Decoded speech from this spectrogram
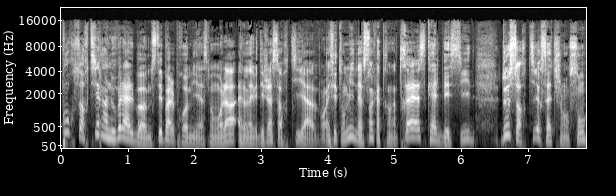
pour sortir un nouvel album. C'était pas le premier à ce moment-là, elle en avait déjà sorti avant. Et c'est en 1993 qu'elle décide de sortir cette chanson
